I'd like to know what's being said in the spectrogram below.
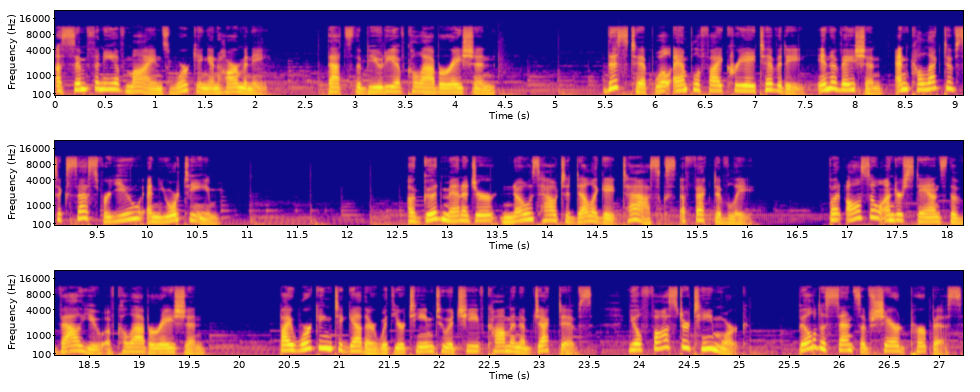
a symphony of minds working in harmony. That's the beauty of collaboration. This tip will amplify creativity, innovation, and collective success for you and your team. A good manager knows how to delegate tasks effectively, but also understands the value of collaboration. By working together with your team to achieve common objectives, you'll foster teamwork, build a sense of shared purpose,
